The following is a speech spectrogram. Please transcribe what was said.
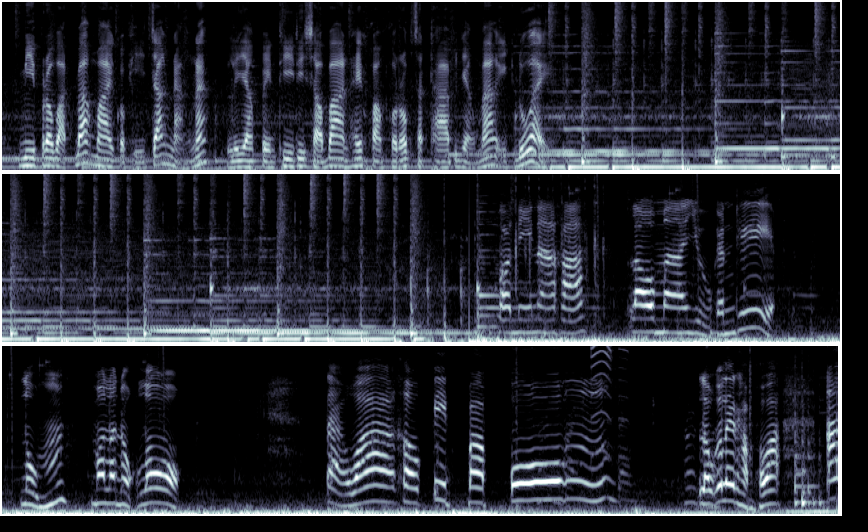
ดมีประวัติมากมายกว่าผีจ้างหนังนะ และยังเป็นที่ที่ชาวบ้านให้ความเคารพศรัทธาเป็นอย่างมากอีกด้วย เราก็เลยถามเขาว่า อ่า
